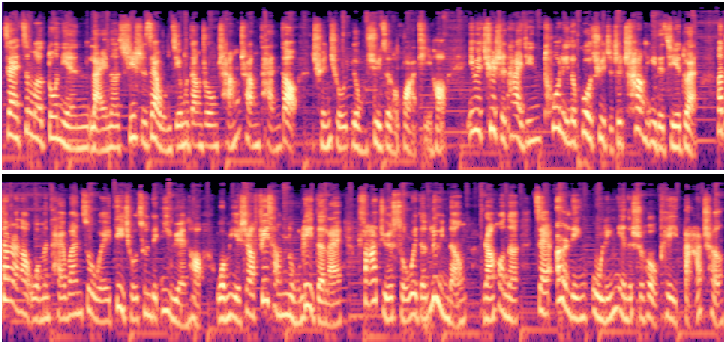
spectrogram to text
在这么多年来呢，其实，在我们节目当中常常谈到全球永续这个话题，哈，因为确实它已经脱离了过去只是倡议的阶段。那当然了，我们台湾作为地球村的一员，哈，我们也是要非常努力的来发掘所谓的绿能，然后呢，在二零五零年的时候可以达成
